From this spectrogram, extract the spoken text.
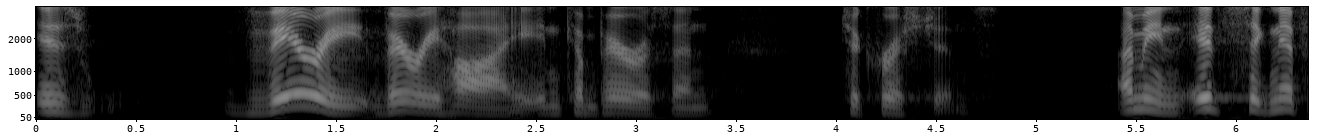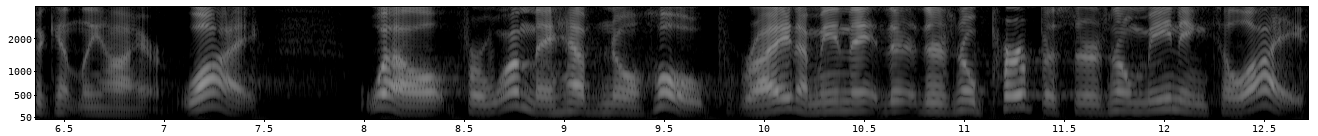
is very, very high in comparison to Christians. I mean, it's significantly higher. Why? Well, for one, they have no hope, right? I mean, they, there's no purpose, there's no meaning to life.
